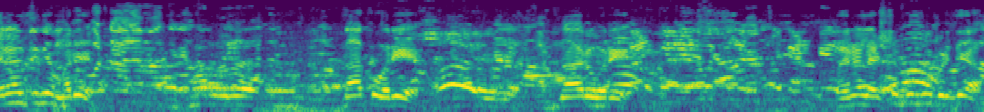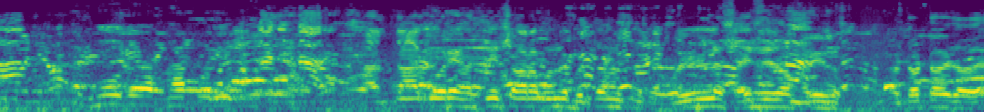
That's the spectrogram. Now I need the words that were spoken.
ಏನು ಹೇಳ್ತಿದ್ಯಾ ಮರಿ? ಹದಿನಾಲ್ಕುವರೆ ಹದಿನಾರುವರೆ ಫೈನಲ್ ಎಷ್ಟು ಬಂದು ಬಿಡ್ತೀಯಾ? ಹದಿನಾಲ್ಕೂವರೆ ಹದಿನೈದು ಸಾವಿರ ಬಂದು ಬಿಡ್ತಾನೆ ಒಳ್ಳೆ ಸೈಜ್ ಇದಾವೆ ಮರಿಗಳು. ದೊಡ್ಡ ಇದಾವೆ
